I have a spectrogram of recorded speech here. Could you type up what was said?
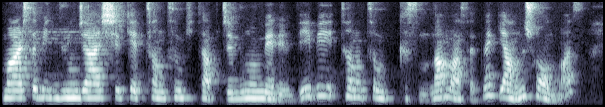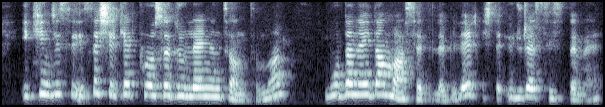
varsa bir güncel şirket tanıtım kitapçı bunun verildiği bir tanıtım kısmından bahsetmek yanlış olmaz. İkincisi ise şirket prosedürlerinin tanıtımı. Burada neyden bahsedilebilir? İşte ücret sistemi,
